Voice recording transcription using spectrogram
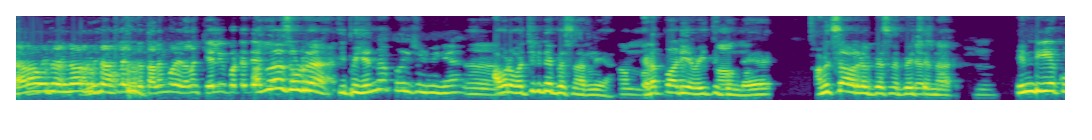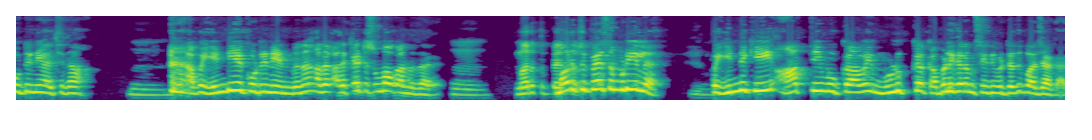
யாராவது. இந்த தலைமுறை இதெல்லாம் கேள்விப்பட்டதே. அதுதான் சொல்றேன். இப்ப என்ன பதில் சொல்லுவீங்க? அவரை வச்சுக்கிட்டே பேசினார் இல்லையா. எடப்பாடியை வைத்துக் கொண்டு அமித்ஷா அவர்கள் பேசின பேச்சு என்ன? என்டிஏ கூட்டணி ஆட்சிதான் ம், அப்ப என்டிஏ கூட்டணி என்பது அதை கேட்டு சும்மா உட்கார்ந்துட்டாரு. மறுத்து பேச- மறுத்து பேச முடியல. இப்ப இன்னைக்கு அதிமுகவை முழுக்க கபலீகரம் செய்து விட்டது பாஜக.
